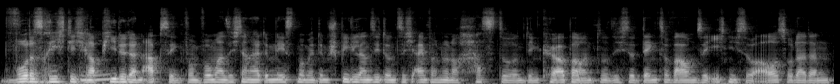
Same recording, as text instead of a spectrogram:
wo das richtig mhm. rapide dann absinkt und wo man sich dann halt im nächsten Moment im Spiegel ansieht und sich einfach nur noch hasst und den Körper und sich so denkt, so warum sehe ich nicht so aus oder dann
